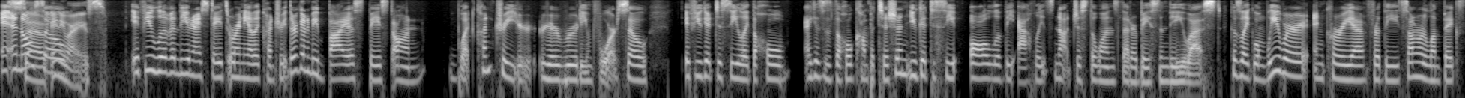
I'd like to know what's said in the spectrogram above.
And, and so, also, anyways, if you live in the United States or any other country, they're going to be biased based on what country you're you're rooting for. So if you get to see like the whole I guess it's the whole competition, you get to see all of the athletes, not just the ones that are based in the US. Cuz like when we were in Korea for the Summer Olympics,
